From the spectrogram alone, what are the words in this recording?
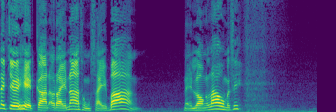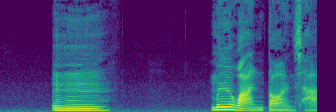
นายเจอเหตุการณ์อะไรน่าสงสัยบ้าง ไหนลองเล่ามาสิ อืม เมื่อวานตอนเช้า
